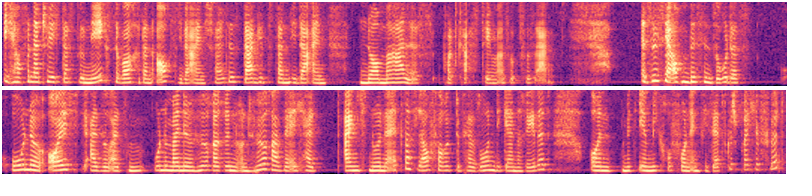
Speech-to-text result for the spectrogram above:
ich hoffe natürlich, dass du nächste Woche dann auch wieder einschaltest. Da gibt es dann wieder ein normales Podcast-Thema sozusagen. Es ist ja auch ein bisschen so, dass ohne euch, also als ohne meine Hörerinnen und Hörer, wäre ich halt eigentlich nur eine etwas laufverrückte Person, die gerne redet und mit ihrem Mikrofon irgendwie Selbstgespräche führt.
